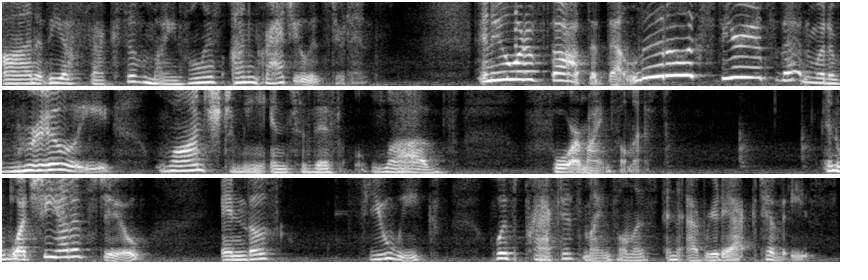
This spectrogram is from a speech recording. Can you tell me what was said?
on the effects of mindfulness on graduate students. And who would have thought that that little experience then would have really launched me into this love for mindfulness? And what she had us do in those few weeks was practice mindfulness in everyday activities.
